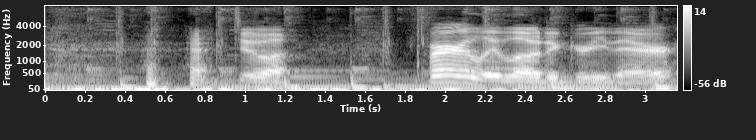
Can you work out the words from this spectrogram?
to a fairly low degree there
